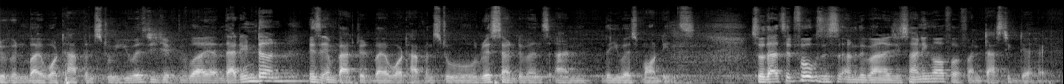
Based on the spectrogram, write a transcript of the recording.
driven by what happens to USDJPY and that in turn is impacted by what happens to risk sentiments and the US bond yields. So that's it folks. This is Anindya Banerjee signing off. A fantastic day ahead.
